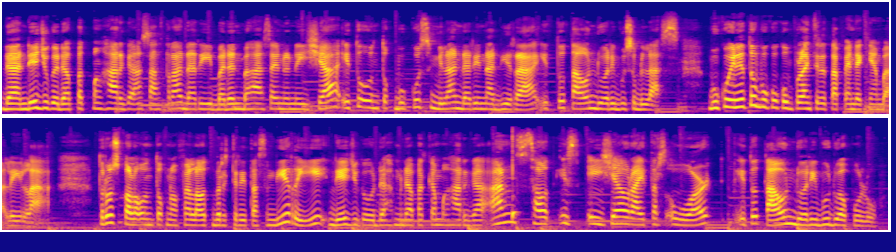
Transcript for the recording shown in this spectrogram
Dan dia juga dapat penghargaan sastra dari Badan Bahasa Indonesia itu untuk buku 9 dari Nadira itu tahun 2011. Buku ini tuh buku kumpulan cerita pendeknya Mbak Leila. Terus kalau untuk novel Laut Bercerita sendiri, dia juga udah mendapatkan penghargaan Southeast Asia Writers Award itu tahun 2020.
